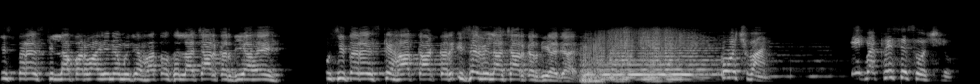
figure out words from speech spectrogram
जिस तरह इसकी लापरवाही ने मुझे हाथों से लाचार कर दिया है उसी तरह इसके हाथ काट कर इसे भी लाचार कर दिया जाए। कोचवान एक बार फिर से सोच लो।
